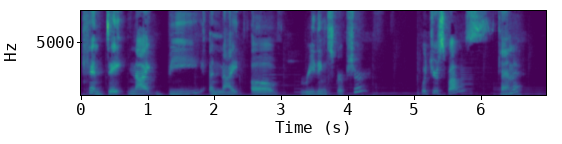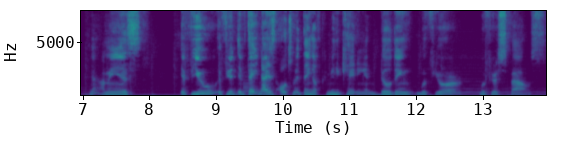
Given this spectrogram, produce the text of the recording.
can date night be a night of reading scripture with your spouse? Can it? Yeah, I mean it's if you if you if date night is the ultimate thing of communicating and building with your with your spouse,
